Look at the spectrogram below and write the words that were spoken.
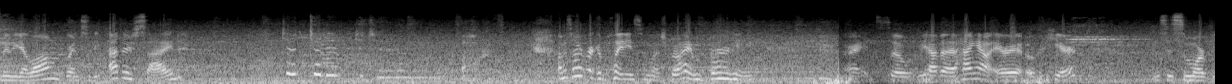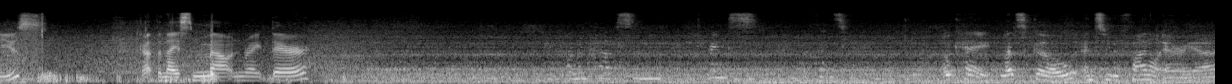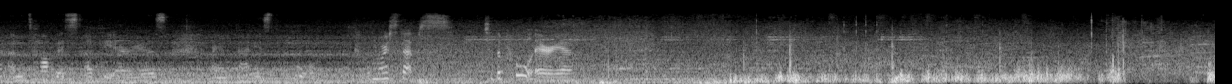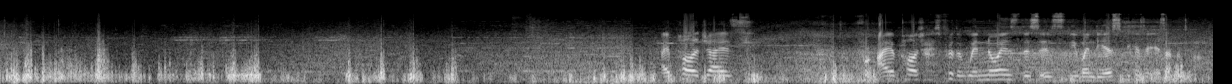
Moving along, we're going to the other side. Oh, I'm sorry for complaining so much, but I am burning. Alright, so we have a hangout area over here. This is some more views. Got the nice mountain right there. Come and have some drinks. Okay, let's go into the final area um, and the toppest of the areas, and that is the pool. A couple more steps to the pool area. I apologize for I apologize for the wind noise. This is the windiest because it is at the top.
